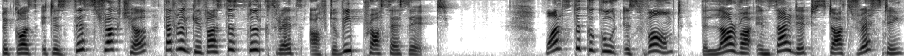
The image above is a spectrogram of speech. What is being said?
Because it is this structure that will give us the silk threads after we process it. Once the cocoon is formed, the larva inside it starts resting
